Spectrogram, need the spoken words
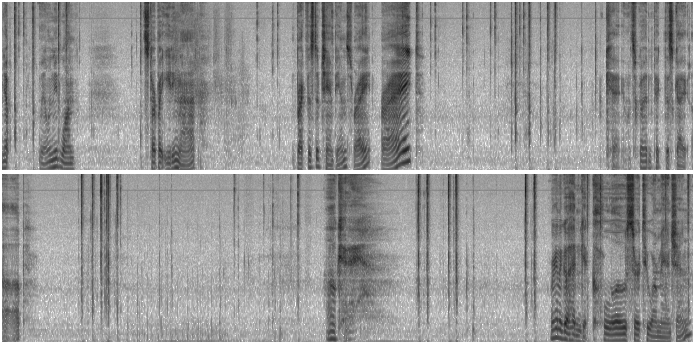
Yep, we only need one. Let's start by eating that. Breakfast of Champions, right? Right? Okay, let's go ahead and pick this guy up. Okay. We're going to go ahead and get closer to our mansion.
